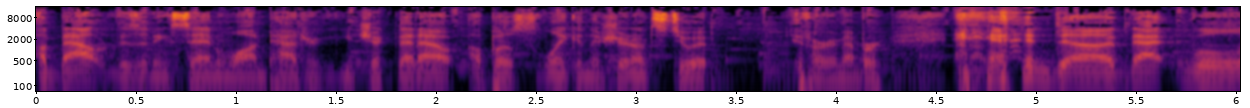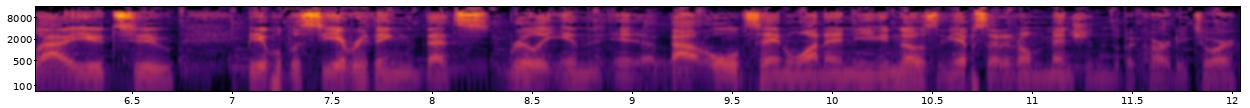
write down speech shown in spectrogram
about visiting San Juan. Patrick, you can check that out. I'll post a link in the show notes to it if I remember, and uh, that will allow you to be able to see everything that's really in, in about Old San Juan. And you notice in the episode I don't mention the Bacardi tour.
